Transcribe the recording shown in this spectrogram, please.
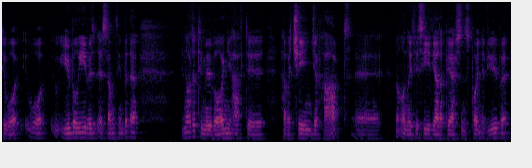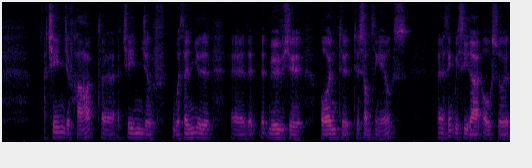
to what what you believe is, is something, but there, in order to move on, you have to have a change of heart, uh, not only to see the other person's point of view, but a change of heart, uh, a change of within you uh, that, that moves you on to, to something else. And I think we see that also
